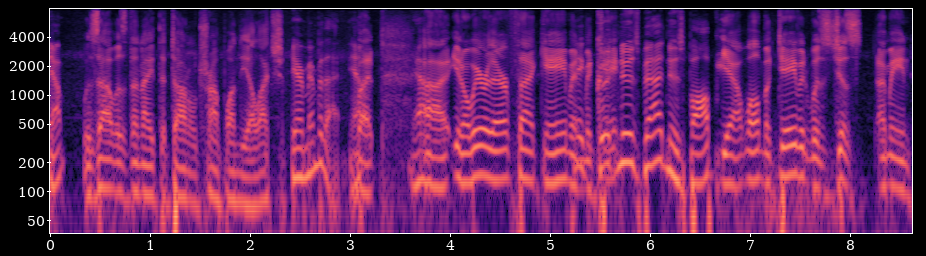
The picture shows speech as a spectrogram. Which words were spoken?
Yep. was that was the night that Donald Trump won the election. Yeah, I remember that. Yeah. But Yeah. uh, you know, we were there for that game, and Hey, McDa- good news, bad news, Bob. Yeah, well, McDavid was just. I mean,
